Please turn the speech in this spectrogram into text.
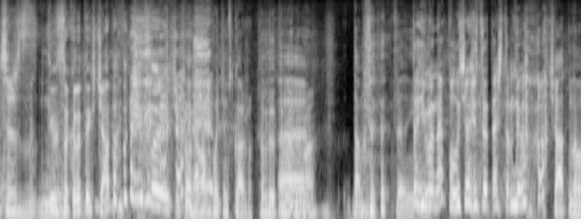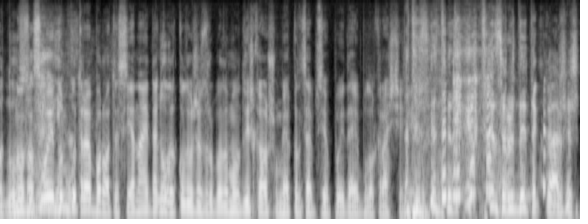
Це ж в закритих чатах така історія, чи що? я вам потім скажу. Там, де тебе Е, нема. Там, Та й мене, виходить, теж там немає. чат на одну Ну, за особу. свою думку треба боротися. Я навіть деколи, Ну- коли вже зробили молодіж, кажу, що моя концепція, по ідеї, була краще, ніж. Ти завжди так кажеш.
